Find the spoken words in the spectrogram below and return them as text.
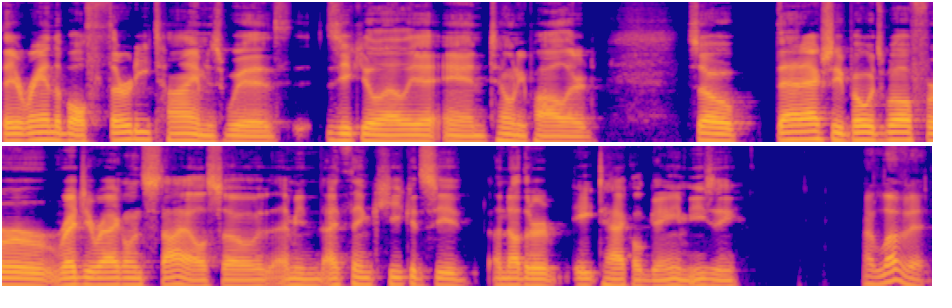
they ran the ball 30 times with Ezekiel Elliott and Tony Pollard. So that actually bodes well for Reggie Ragland's style. So, I mean, I think he could see another eight tackle game easy. I love it.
